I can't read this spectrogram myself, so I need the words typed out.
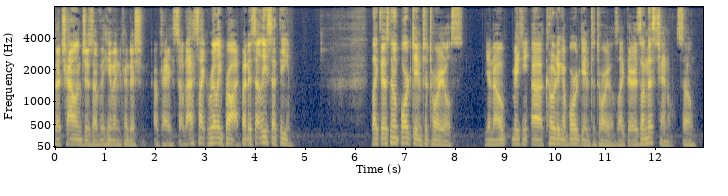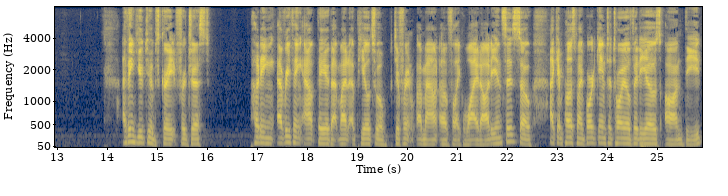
the challenges of the human condition. Okay, so that's like really broad, but it's at least a theme. Like there's no board game tutorials, you know, making uh coding a board game tutorials like there is on this channel. So I think YouTube's great for just putting everything out there that might appeal to a different amount of like wide audiences. So I can post my board game tutorial videos on the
